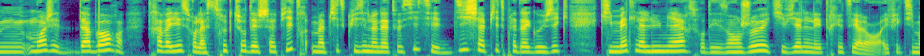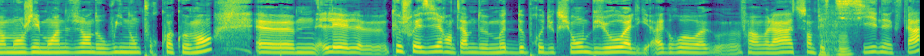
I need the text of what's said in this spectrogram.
moi, j'ai d'abord travaillé sur la structure des chapitres. Ma petite cuisine le aussi, c'est 10 chapitres pédagogiques qui mettent la lumière sur des enjeux et qui viennent les traiter. Alors effectivement, manger moins de viande, oui, non, pourquoi, comment? Euh, les, que choisir en termes de mode de production, bio, agro, enfin voilà, sans mhm. pesticides, etc.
